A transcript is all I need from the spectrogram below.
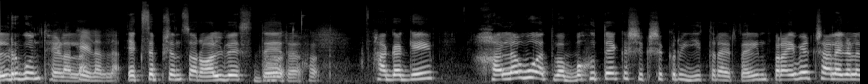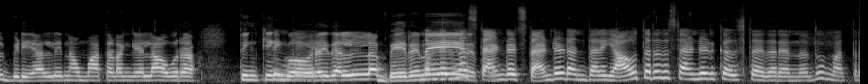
ಎಲ್ರಿಗೂ ಅಂತ ಹೇಳಲ್ಲ. ಹೇಳಲ್ಲ. ಎಕ್ಸೆಪ್ಷನ್ಸ್ ಆರ್ ಆಲ್ವೇಸ್ ದೇರ್ ಹಾಗಾಗಿ ಹಲವು ಅಥವಾ ಬಹುತೇಕ ಶಿಕ್ಷಕರು ಈ ತರ ಇರ್ತಾರೆ. ಇನ್ ಪ್ರೈವೇಟ್ ಶಾಲೆಗಳಲ್ಲಿ ಬಿಡಿ ಅಲ್ಲಿ ನಾವು ಮಾತಾಡಂಗೆಲ್ಲ ಅವರ ಥಿಂಕಿಂಗ್ ಅವರ ಇದೆಲ್ಲ ಬೇರೆನೇ ಸ್ಟ್ಯಾಂಡರ್ಡ್ ಸ್ಟ್ಯಾಂಡರ್ಡ್ ಅಂತಾರೆ. ಯಾವ ತರದ ಸ್ಟ್ಯಾಂಡರ್ಡ್ ಕಲಿಸ್ತಾ ಇದಾರೆ ಅನ್ನೋದು ಮಾತ್ರ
